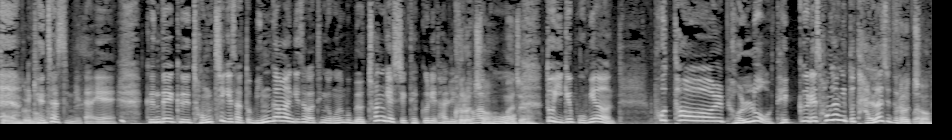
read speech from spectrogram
좋은 글로. 괜찮습니다. 예. 근데 그 정치 기사 또 민감한 기사 같은 경우는 뭐 몇천 개씩 댓글이 달리기도 그렇죠. 하고 맞아요. 또 이게 보면 포털별로 댓글의 성향이 또 달라지더라고요. 그렇죠.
